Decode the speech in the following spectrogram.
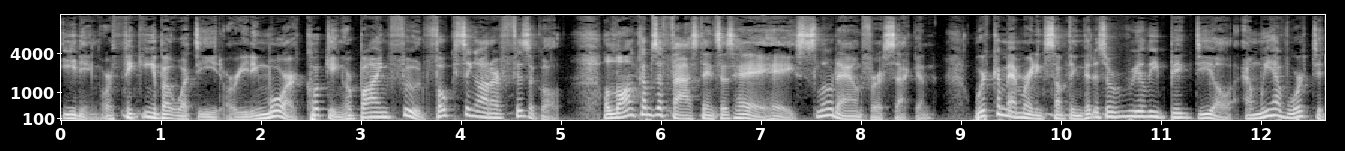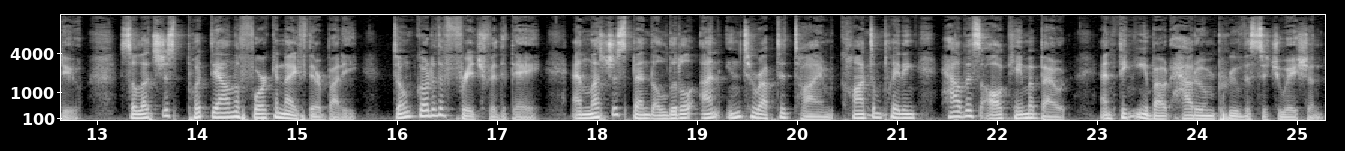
eating or thinking about what to eat or eating more, cooking or buying food, focusing on our physical. Along comes a fast day and says, hey, hey, slow down for a second. We're commemorating something that is a really big deal and we have work to do. So let's just put down the fork and knife there, buddy. Don't go to the fridge for the day, and let's just spend a little uninterrupted time contemplating how this all came about and thinking about how to improve the situation.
